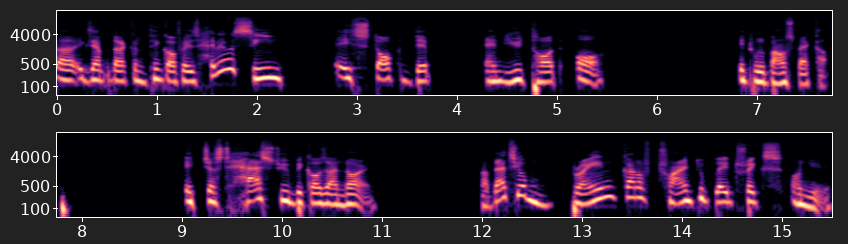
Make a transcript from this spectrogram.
uh, example that I can think of is have you ever seen a stock dip and you thought, oh, it will bounce back up? It just has to because I know. Now, that's your brain kind of trying to play tricks on you.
